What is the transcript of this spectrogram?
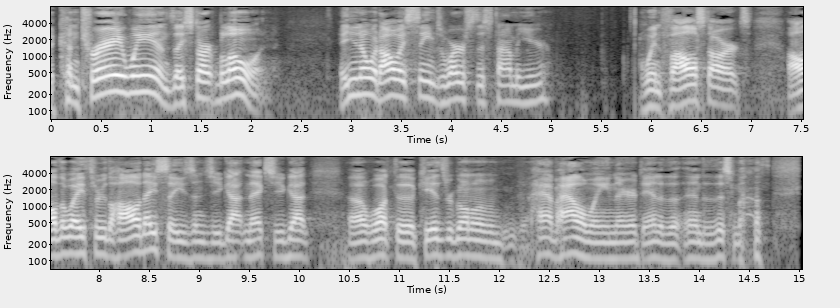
The contrary winds, they start blowing. And you know what always seems worse this time of year? When fall starts, all the way through the holiday seasons, you got next, you got uh, what the kids are going to have Halloween there at the end of the end of this month.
